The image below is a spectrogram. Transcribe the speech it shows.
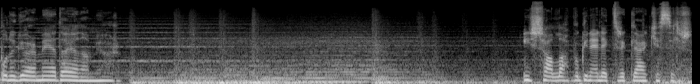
Bunu görmeye dayanamıyorum. İnşallah bugün elektrikler kesilir.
